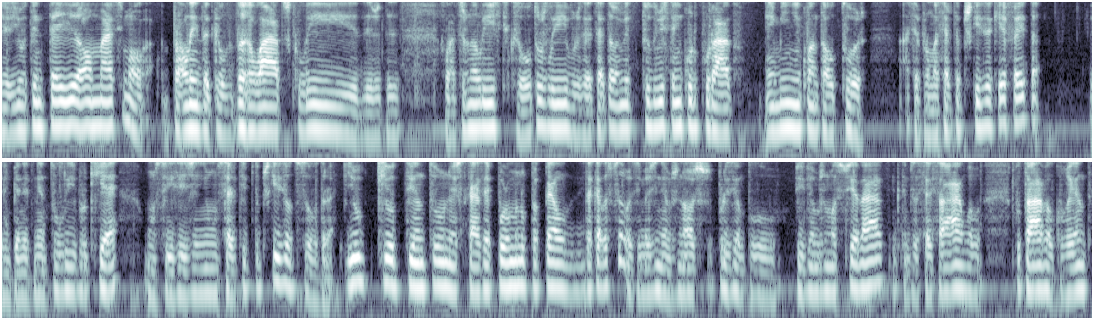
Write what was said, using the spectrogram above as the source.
Eu tentei ao máximo, para além daquele de relatos que li, desde relatos jornalísticos ou outros livros, etc. Obviamente tudo isto é incorporado em mim enquanto autor. Há sempre uma certa pesquisa que é feita independentemente do livro que é, uns exigem um certo tipo de pesquisa, outros outra. E o que eu tento, neste caso, é pôr-me no papel daquelas pessoas. Imaginemos, nós, por exemplo, vivemos numa sociedade em que temos acesso à água potável, corrente,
